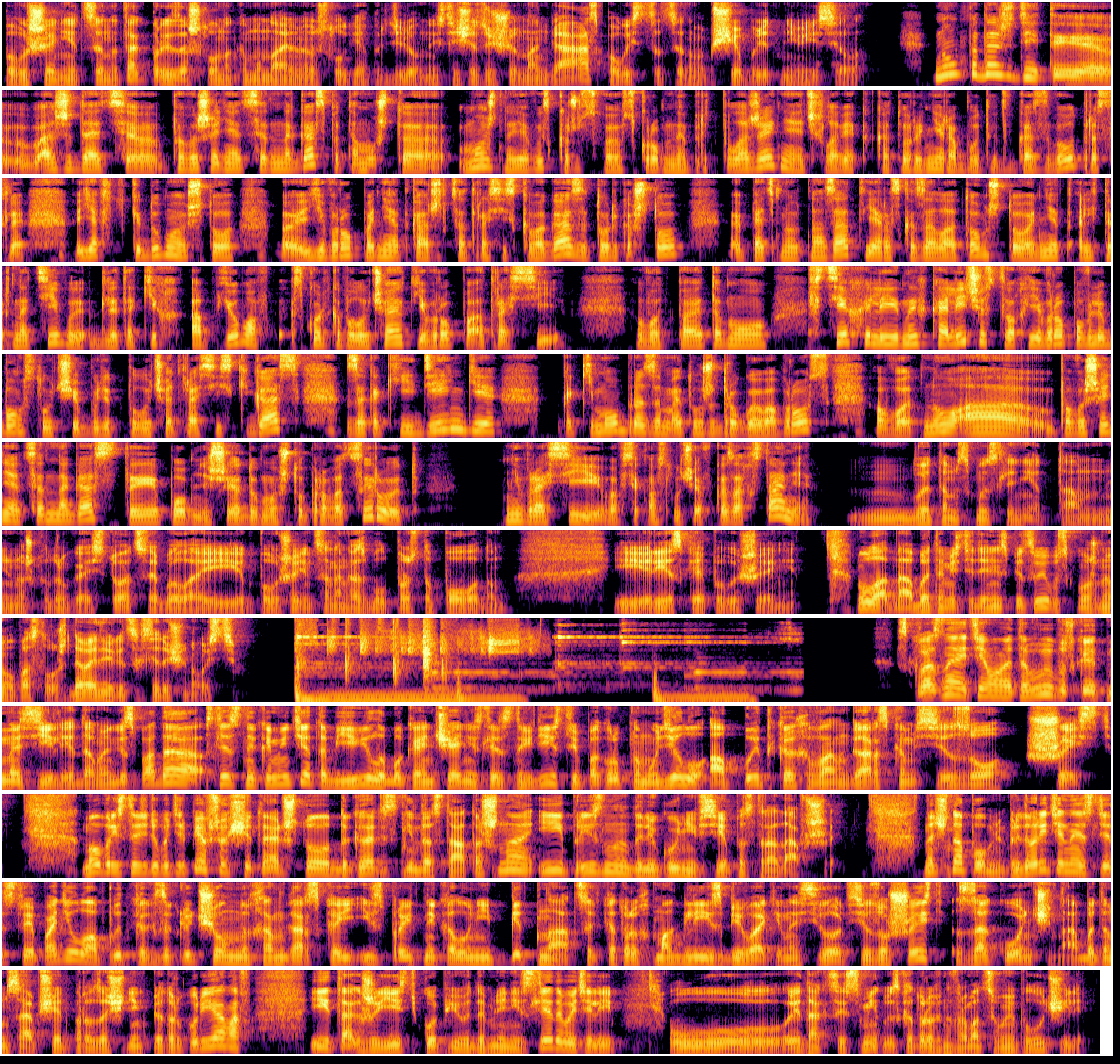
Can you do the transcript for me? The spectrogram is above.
Повышение цены так произошло на коммунальные услуги определенные. Если сейчас еще на газ повысится цены, вообще будет не весело. Ну, подожди ты э, ожидать э, повышения цен на газ, потому что можно я выскажу свое скромное предположение человека, который не работает в газовой отрасли. Я все-таки думаю, что э, Европа не откажется от российского газа. Только что, пять минут назад, я рассказала о том, что нет альтернативы для таких объемов, сколько получает Европа от России. Вот, поэтому в тех или иных количествах Европа в любом случае будет получать российский газ. За какие деньги, каким образом, это уже другой вопрос. Вот, а повышение цен на газ, ты помнишь, я думаю, что провоцирует не в России, во всяком случае, а в Казахстане? В этом смысле нет. Там немножко другая ситуация была, и повышение цен на газ был просто поводом и резкое повышение. Ну ладно, об этом есть отдельный спецвыпуск, можно его послушать. Давай двигаться к следующей новости. Сквозная тема этого выпуска – это насилие, дамы и господа. Следственный комитет объявил об окончании следственных действий по крупному делу о пытках в ангарском СИЗО-6. Но представители потерпевших считают, что доказательств недостаточно и признаны далеко не все пострадавшие. Значит, напомню, предварительное следствие по делу о пытках заключенных Ангарской исправительной колонии 15, которых могли избивать и насиловать в СИЗО-6, закончено. Об этом сообщает правозащитник Петр Курьянов. И также есть копии уведомлений следователей у редакции СМИ, из которых информацию мы получили.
